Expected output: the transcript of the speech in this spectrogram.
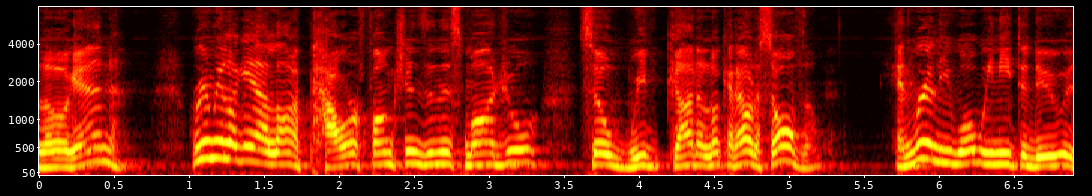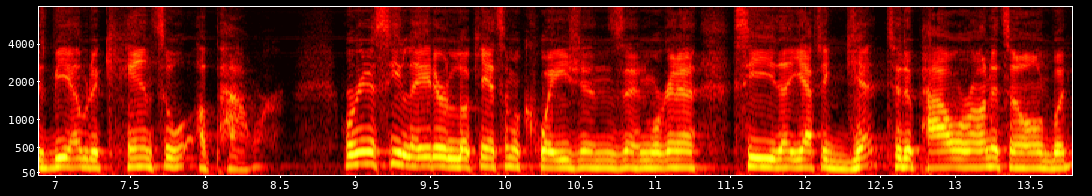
Hello again. We're going to be looking at a lot of power functions in this module, so we've got to look at how to solve them. And really what we need to do is be able to cancel a power. We're going to see later looking at some equations and we're going to see that you have to get to the power on its own, but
